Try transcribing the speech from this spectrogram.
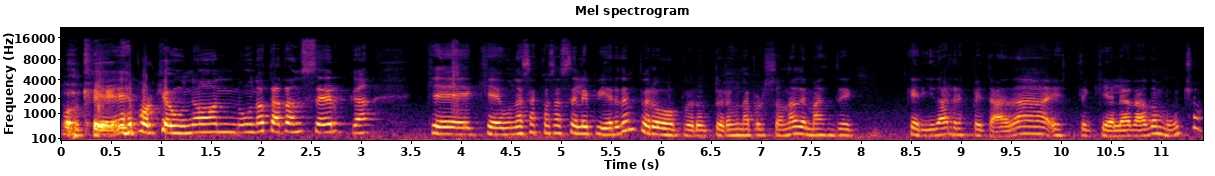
porque, porque uno, uno está tan cerca que, que una de esas cosas se le pierden, pero, pero tú eres una persona además de querida, respetada, este, que le ha dado mucho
